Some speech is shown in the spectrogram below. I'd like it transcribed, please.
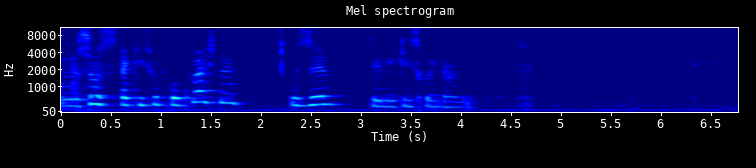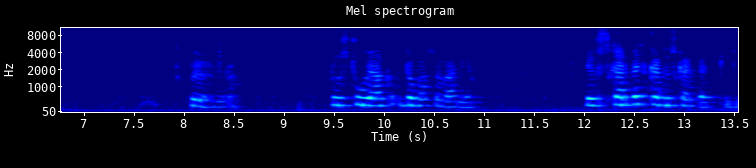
mm, sos taki słodko-kwaśny z tymi cheesecoinami. Pyszne. Po prostu jak do pasowania. Jak skarpetka do skarpetki.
